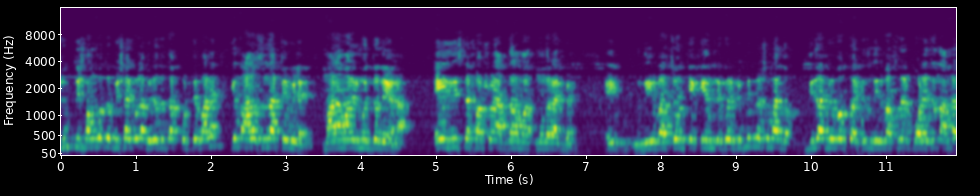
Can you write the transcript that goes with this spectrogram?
যুক্তিসঙ্গত বিষয়গুলো বিরোধিতা করতে পারে, কিন্তু আলোচনার টেবিলে মারামারির মধ্যে দিয়ে না। এই জিনিসটা সবসময় আপনারা মনে রাখবেন। এই নির্বাচনকে কেন্দ্র করে বিভিন্ন সময় দ্বিধা বিভক্ত হয়, কিন্তু নির্বাচনের পরে যেন আমরা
